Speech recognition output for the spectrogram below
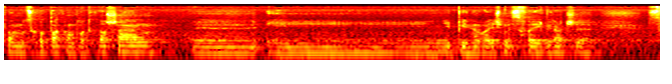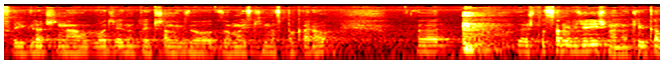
pomóc chłopakom pod koszem yy, i nie pilnowaliśmy swoich graczy, swoich graczy na obwodzie. No tutaj Przemek Zamojski nas pokarał. Ale zresztą sami widzieliśmy, no kilka,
